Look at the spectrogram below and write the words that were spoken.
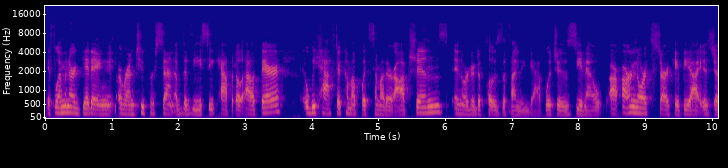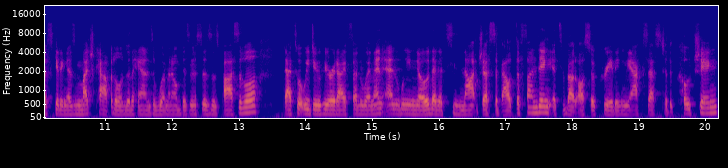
If women are getting around 2% of the VC capital out there, we have to come up with some other options in order to close the funding gap, which is, you know, our, our North Star KPI is just getting as much capital into the hands of women owned businesses as possible. That's what we do here at IFundWomen. And we know that it's not just about the funding, it's about also creating the access to the coaching,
